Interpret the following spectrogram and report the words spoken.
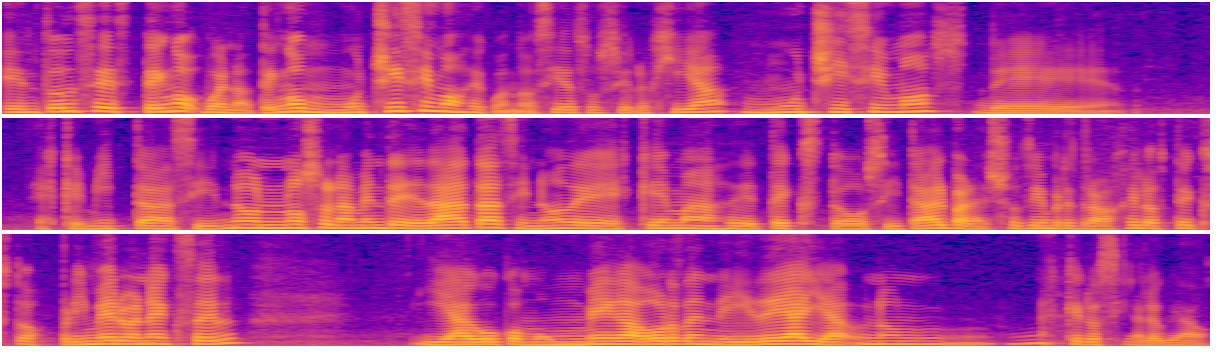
entonces tengo, bueno, tengo muchísimos de cuando hacía sociología, muchísimos de esquemitas y no, no solamente de data, sino de esquemas de textos y tal. Para, yo siempre trabajé los textos primero en Excel y hago como un mega orden de idea y hago, no, una asquerosidad lo que hago.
